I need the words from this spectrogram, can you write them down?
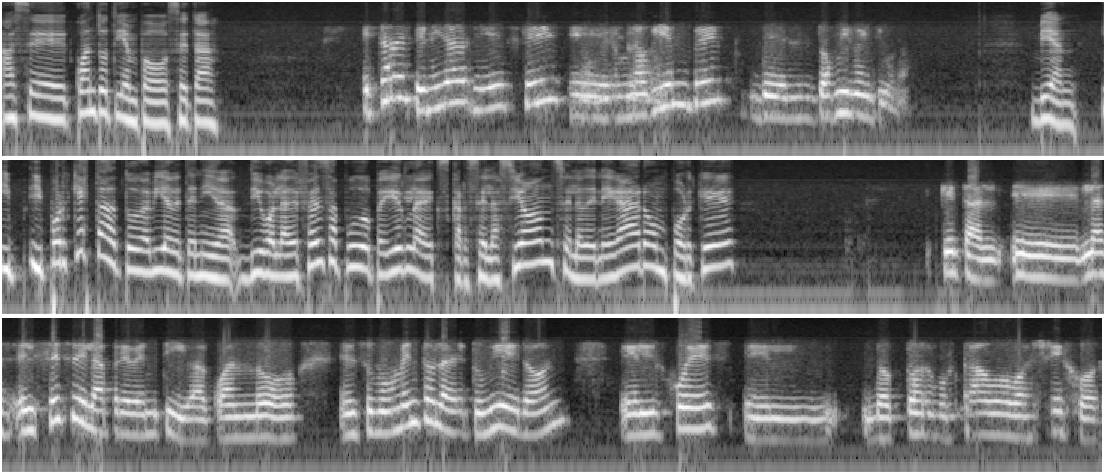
hace cuánto tiempo, Zeta? Está detenida desde eh, noviembre del 2021. Bien. ¿Y, ¿Y por qué está todavía detenida? Digo, la defensa pudo pedir la excarcelación, se la denegaron, ¿por qué? ¿Qué tal? Eh, la- el cese de la preventiva, cuando en su momento la detuvieron, el juez, el doctor Gustavo Vallejos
